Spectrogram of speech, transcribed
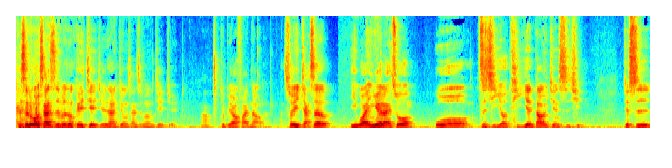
可是如果三十分钟可以解决，那你就用三十分钟解决，啊，就不要烦恼了。所以假设以玩音乐来说，我自己有体验到一件事情，就是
